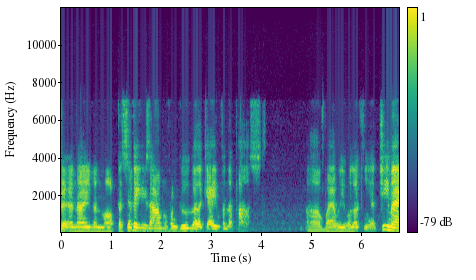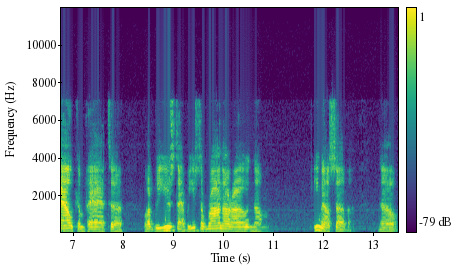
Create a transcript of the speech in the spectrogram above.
an even more specific example from Google, a game from the past, uh, where we were looking at Gmail compared to what we used to have. We used to run our own um, email server. Now,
